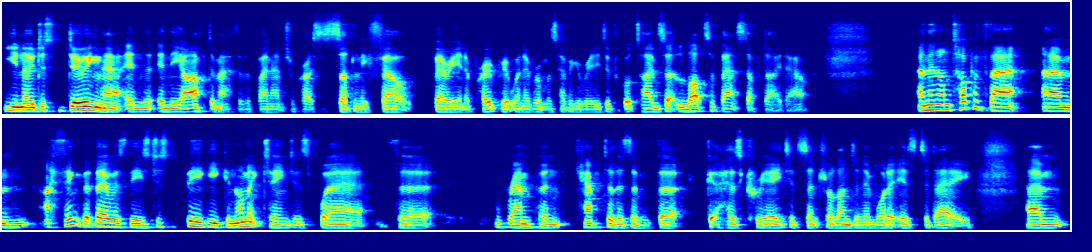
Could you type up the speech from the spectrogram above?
you know, just doing that in the in the aftermath of the financial crisis suddenly felt very inappropriate when everyone was having a really difficult time. So lots of that stuff died out. And then on top of that, um, I think that there was these just big economic changes where the rampant capitalism that has created central London in what it is today. Um,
